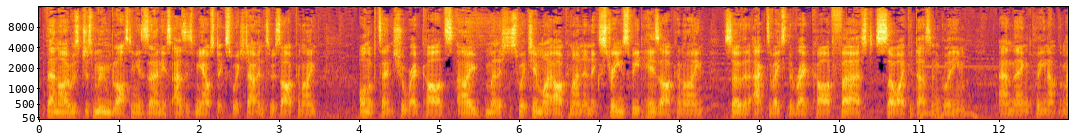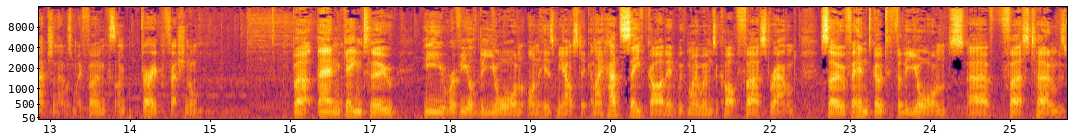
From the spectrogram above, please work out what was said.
But then I was just moonblasting his Xerneas as his Meowstic switched out into his Arcanine on the potential red cards. I managed to switch in my Arcanine and extreme speed his Arcanine so that it activated the red card first so I could Dazzling Gleam and then clean up the match and that was my phone because I'm very professional. But then game two, he revealed the yawn on his Meowstic, and I had safeguarded with my Whimsicott first round, so for him to go to, for the yawn uh, first turn was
